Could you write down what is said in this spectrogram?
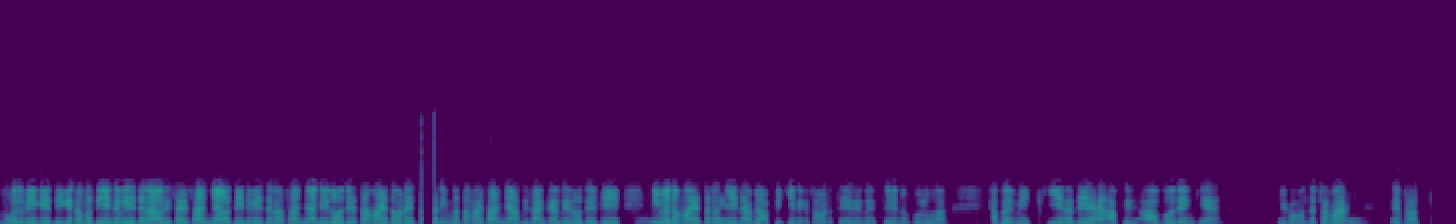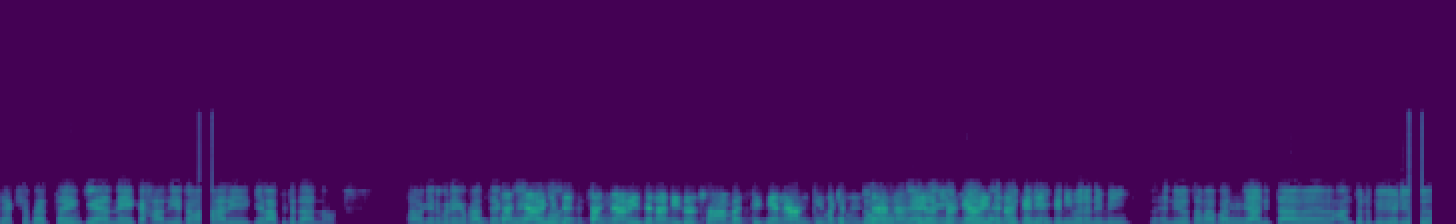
මොකද මේකේ දිගටම තියෙන වේදනාව නිසායි සංඥාව තියෙන. වේදනා සංඥා නිරෝධය තමයි. එතකොට එතනින්ම තමයි සංඥා අபிසංකර නිරෝධය තියෙන්නේ. නිවනමයි එතන තියෙන්නේ. අපි අපි කියන එක සමහරට තේරෙන්නේ නැති වෙන්න පුළුවන්. හැබැයි මේ කියන දේ අපි අවබෝධයෙන් කියන්නේ. ඒක හොඳටම ඒ ප්‍රත්‍යක්ෂ පැත්තෙන් කියන්නේ ඒක හරියටම හරි කියලා අපිට දන්නවා. තව කෙනෙකුට ඒක ප්‍රත්‍යක්ෂ සංඥා වේද සංඥා වේදනා නිරෝධ සමාපatti කියන්නේ අන්තිමටම නිසාන සංඥා වේදනා ඒක ඒක නිවන නෙමෙයි. නිරෝධ සමාපatti අනිත් අන්තර පිරියඩිය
